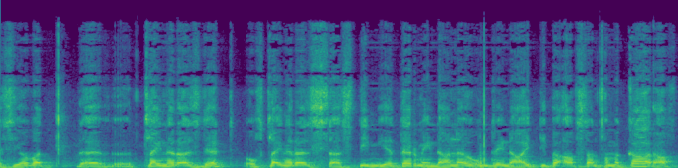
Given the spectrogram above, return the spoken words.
is heelwat uh, kleiner as dit of kleiner as as 10 meter men dan nou omtrent daai tipe afstand van mekaar af.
